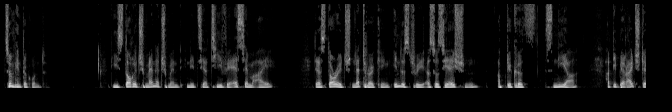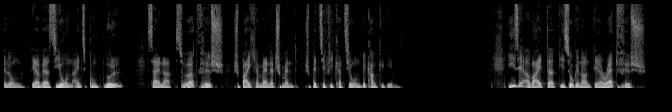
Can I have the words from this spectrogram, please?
Zum Hintergrund. Die Storage Management Initiative SMI der Storage Networking Industry Association, abgekürzt SNIA, hat die Bereitstellung der Version 1.0 seiner Swordfish Speichermanagement Spezifikation bekannt gegeben. Diese erweitert die sogenannte Redfish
